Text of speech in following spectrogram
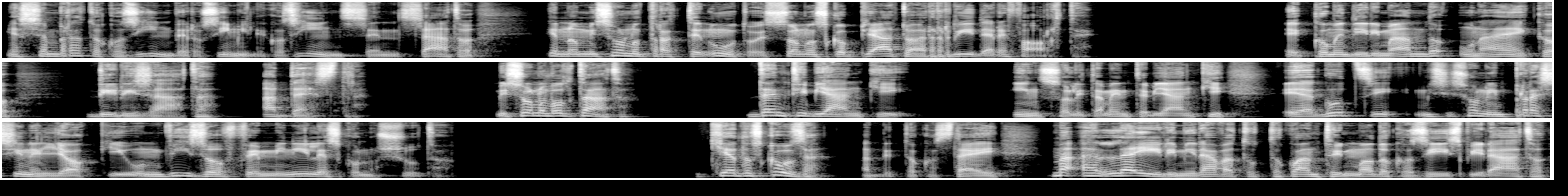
Mi è sembrato così inverosimile, così insensato, che non mi sono trattenuto e sono scoppiato a ridere forte. E come di rimando, una eco di risata a destra. Mi sono voltato. Denti bianchi, insolitamente bianchi, e aguzzi mi si sono impressi negli occhi un viso femminile sconosciuto. Chiedo scusa, ha detto costei, ma lei rimirava tutto quanto in modo così ispirato.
